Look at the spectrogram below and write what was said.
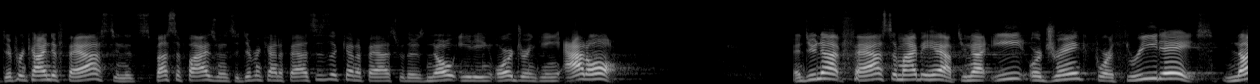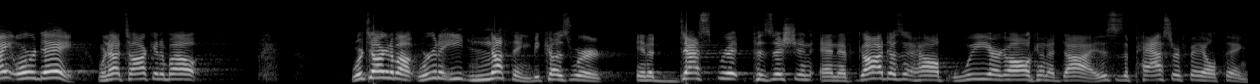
different kind of fast, and it specifies when it's a different kind of fast. This is a kind of fast where there's no eating or drinking at all. And do not fast on my behalf. Do not eat or drink for three days, night or day. We're not talking about, we're talking about we're going to eat nothing because we're in a desperate position, and if God doesn't help, we are all going to die. This is a pass or fail thing.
